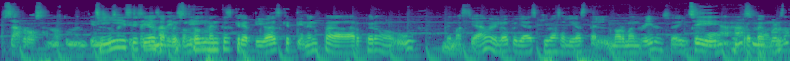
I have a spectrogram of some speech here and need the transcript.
sabrosa, ¿no? ¿Tú me entiendes? Sí, sí, sí, o sea, pues son dos mentes creativas que tienen para dar, pero, uff, demasiado. Y luego, pues ya es que iba a salir hasta el Norman Reedus ahí. Sí, ajá, sí me acuerdo.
